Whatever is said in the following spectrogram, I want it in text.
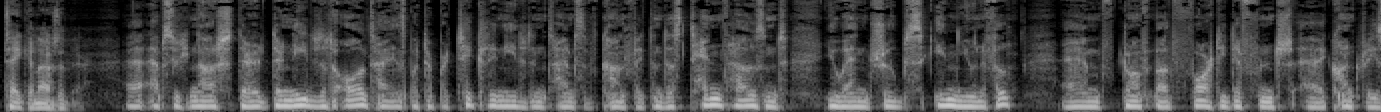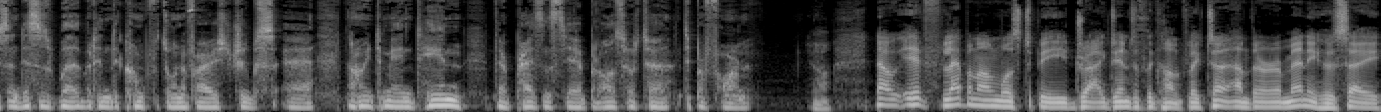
taken out of there? Uh, absolutely not. They're, they're needed at all times, but they're particularly needed in times of conflict. And there's 10,000 UN troops in UNIFIL, um, drawn from about 40 different uh, countries. And this is well within the comfort zone of Irish troops, uh, not only to maintain their presence there, but also to, to perform. Yeah. Now, if Lebanon was to be dragged into the conflict, uh, and there are many who say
